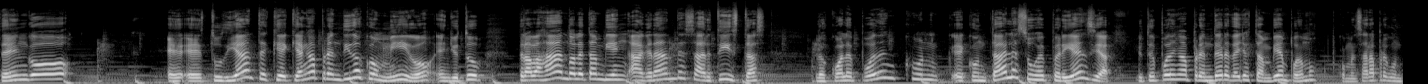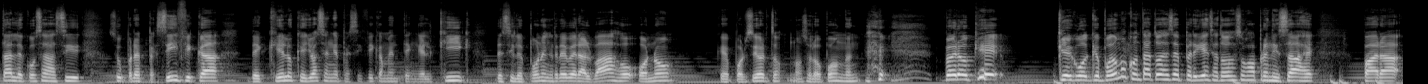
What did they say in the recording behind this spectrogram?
tengo eh, estudiantes que, que han aprendido conmigo en YouTube, trabajándole también a grandes artistas los cuales pueden eh, contarles sus experiencias y ustedes pueden aprender de ellos también. Podemos comenzar a preguntarle cosas así súper específicas, de qué es lo que ellos hacen específicamente en el kick, de si le ponen rever al bajo o no, que por cierto, no se lo pongan, pero que, que, que podemos contar toda esa experiencia, todos esos aprendizajes para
